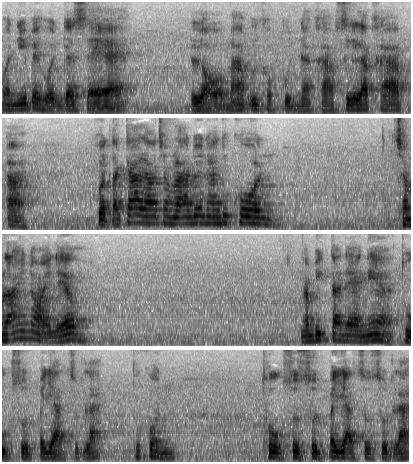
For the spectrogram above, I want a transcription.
วันนี้ไปโหนกระแส หล่อมากอุ้ยขอบคุณนะครับ ซื้อแล้วครับอะกดตะกร้าแล้วชำระด้วยนะทุกคนชำระให้หน่อยเร็วน้ำพริกตาแดงเนี่ย ถูกสุดประหยัดสุดละ ทุกคนถูกสุดๆประหยัดสุดๆละ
